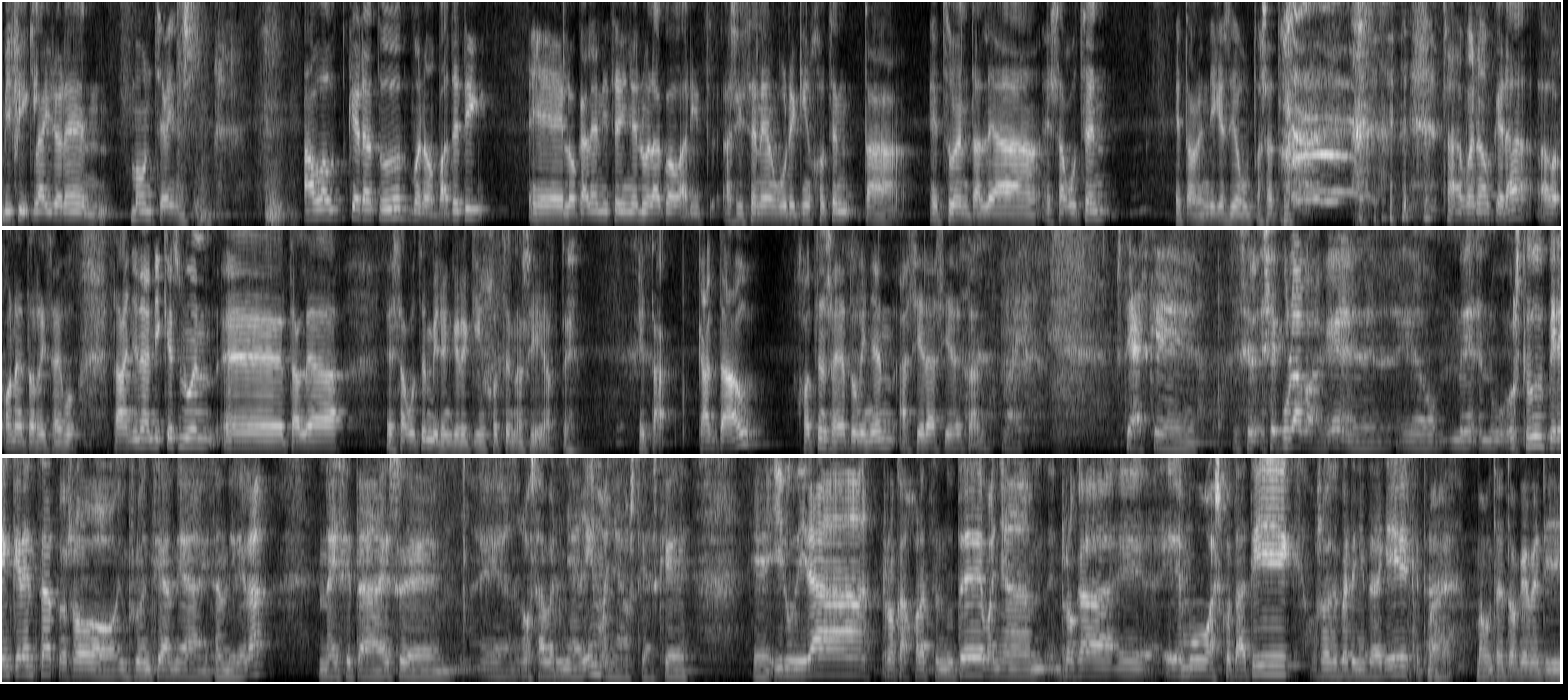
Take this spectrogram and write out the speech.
Bifi Clyroren Mountains. Hau aukeratu dut, bueno, batetik e, lokalean hitz egin genuelako aritz hasi zenean gurekin jotzen, eta ez zuen taldea ezagutzen, eta oraindik ez diogu pasatu. Eta, bueno, aukera, ona etorri zaigu. Eta gainera nik ez nuen e, taldea ezagutzen mirenkerekin jotzen hasi arte. Eta kanta hau, jotzen saiatu ginen hasiera hasieretan. Bai. Ostia, eske se- sekulakoak, eh? E, me- uste dut birenkerentzat oso influentzia handia izan direla, naiz eta ez e, e, gauza berdina egin, baina, ostia, eske e, hiru dira, roka joratzen dute, baina roka e, eremu askotatik, oso ezberdinetatik, eta... Bai, baute toke beti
